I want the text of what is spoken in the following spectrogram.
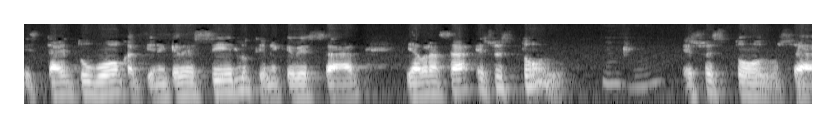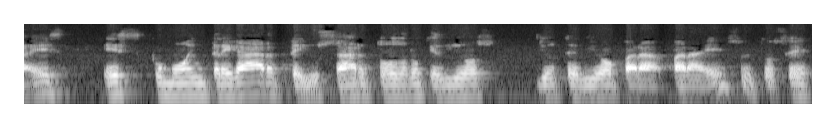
Está en tu boca. Tienes que decirlo. Tienes que besar y abrazar. Eso es todo. Eso es todo. O sea, es es como entregarte y usar todo lo que Dios, Dios te dio para, para eso. Entonces,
